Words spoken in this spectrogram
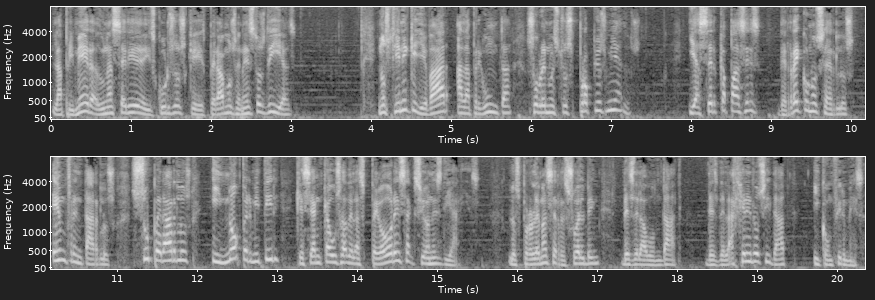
la primera de una serie de discursos que esperamos en estos días, nos tiene que llevar a la pregunta sobre nuestros propios miedos y a ser capaces de reconocerlos, enfrentarlos, superarlos y no permitir que sean causa de las peores acciones diarias. Los problemas se resuelven desde la bondad, desde la generosidad y con firmeza.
